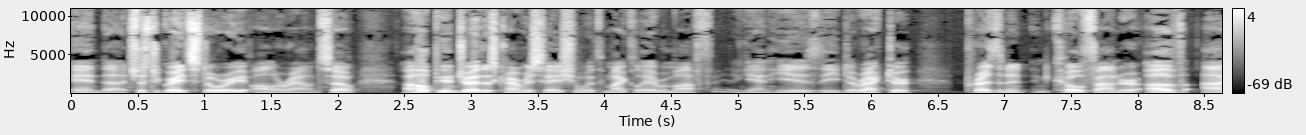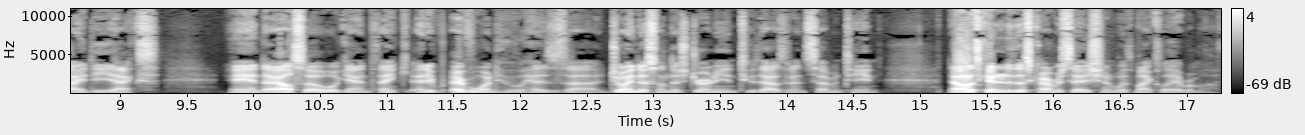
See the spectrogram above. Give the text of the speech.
and it's just a great story all around. So I hope you enjoy this conversation with Michael Abramoff. Again, he is the director, president, and co founder of IDX. And I also, again, thank everyone who has uh, joined us on this journey in 2017. Now let's get into this conversation with Michael Abramoff.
